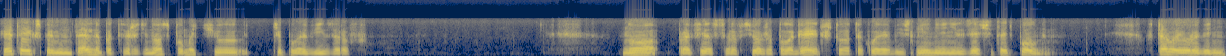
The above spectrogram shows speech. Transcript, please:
Это экспериментально подтверждено с помощью тепловизоров. Но профессор все же полагает, что такое объяснение нельзя считать полным. Второй уровень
